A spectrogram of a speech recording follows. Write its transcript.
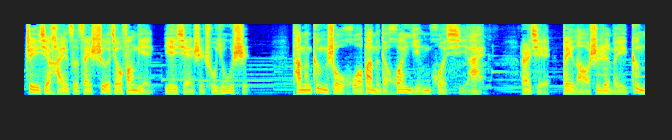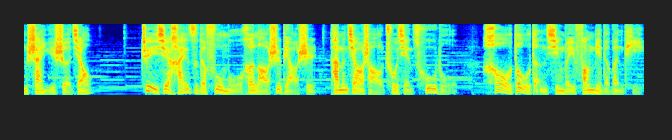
这些孩子在社交方面也显示出优势，他们更受伙伴们的欢迎或喜爱，而且被老师认为更善于社交。这些孩子的父母和老师表示，他们较少出现粗鲁、好斗等行为方面的问题。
